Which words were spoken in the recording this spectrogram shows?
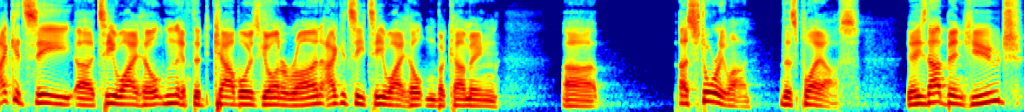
I could see uh, T.Y. Hilton if the Cowboys go on a run. I could see T.Y. Hilton becoming uh, a storyline this playoffs. Yeah, he's not been huge,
